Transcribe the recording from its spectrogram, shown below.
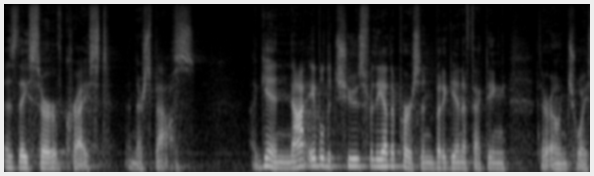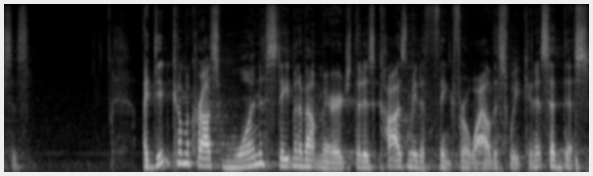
as they serve Christ and their spouse. Again, not able to choose for the other person, but again, affecting their own choices. I did come across one statement about marriage that has caused me to think for a while this week, and it said this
